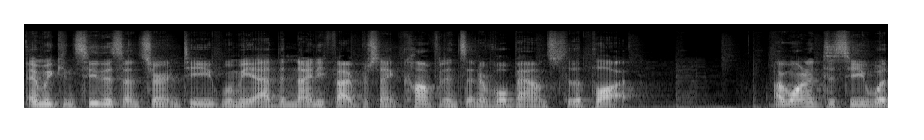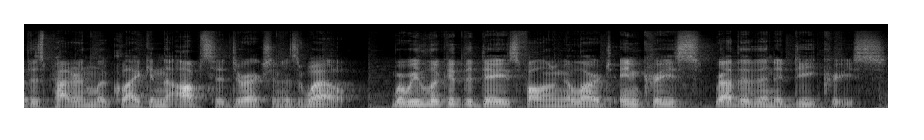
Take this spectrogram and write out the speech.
and we can see this uncertainty when we add the 95% confidence interval bounds to the plot. I wanted to see what this pattern looked like in the opposite direction as well, where we look at the days following a large increase rather than a decrease.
